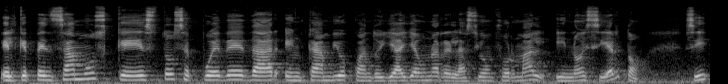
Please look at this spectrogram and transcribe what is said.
el que pensamos que esto se puede dar en cambio cuando ya haya una relación formal y no es cierto. ¿Sí?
